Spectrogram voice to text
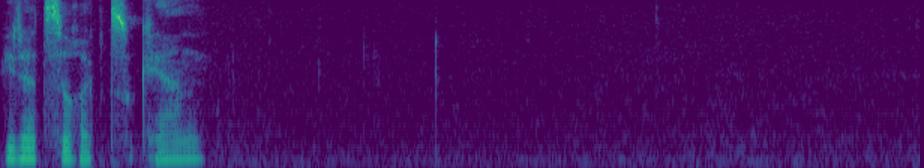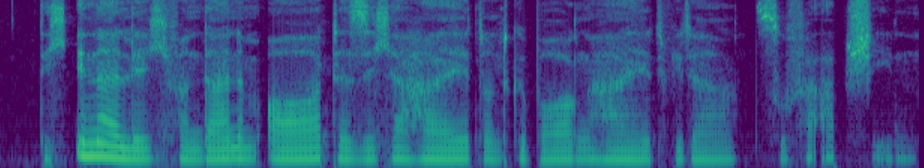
wieder zurückzukehren. Dich innerlich von deinem Ort der Sicherheit und Geborgenheit wieder zu verabschieden.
